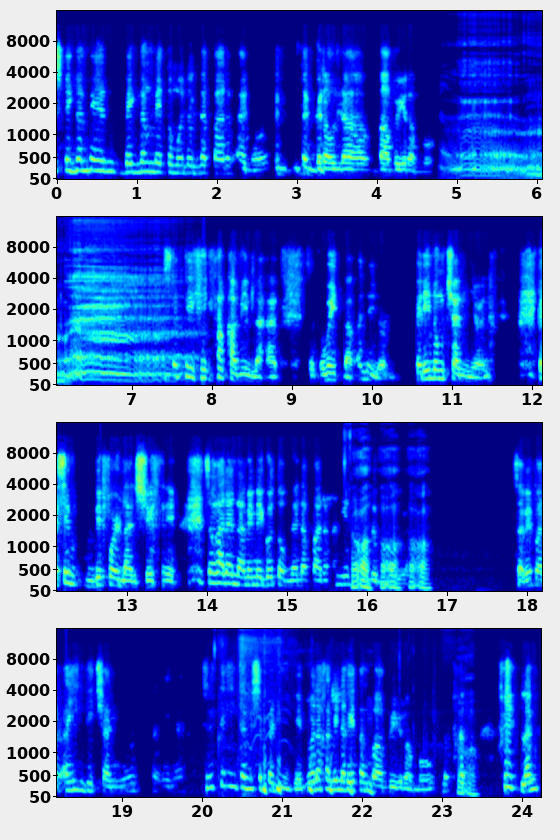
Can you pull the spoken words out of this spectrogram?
Tapos biglang may, biglang may tumunog na parang ano, nag- nag-growl na baboy ramo. Tapos nagtingin lang kami lahat. So, wait lang, ano yun? Kaninong chan yun? Kasi before lunch yun eh. So akala namin may gutom na na parang ano yung Oo, oo, oo. Sabi parang, ay hindi chan yun. So tingin kami sa paligid. Wala kami nakitang baboy ramo. Parang, wait lang,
